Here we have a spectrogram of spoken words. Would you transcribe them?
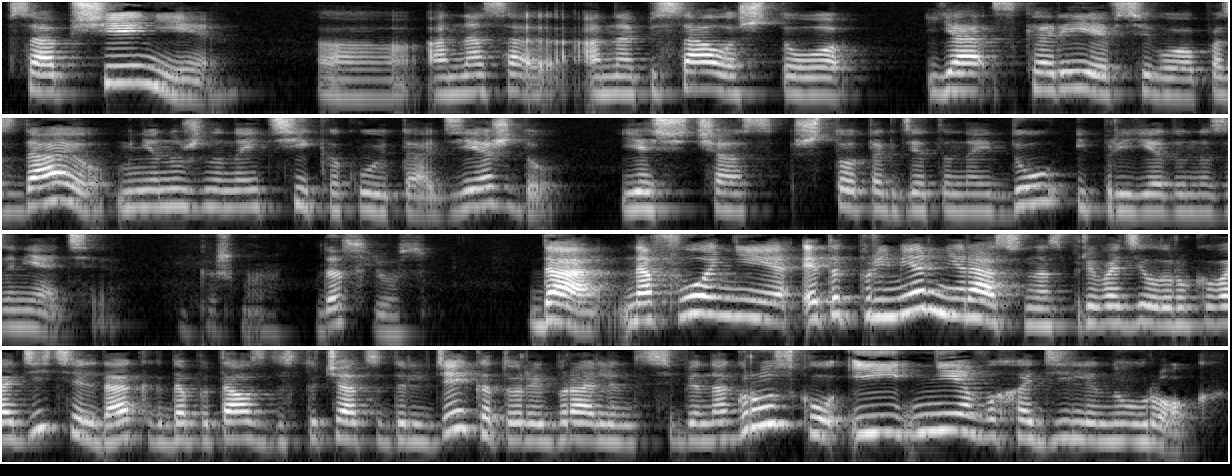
в сообщении э, она, она писала, что я скорее всего опоздаю, мне нужно найти какую-то одежду, я сейчас что-то где-то найду и приеду на занятия. Кошмар. До слез. Да, на фоне... Этот пример не раз у нас приводил руководитель, да, когда пытался достучаться до людей, которые брали на себе нагрузку и не выходили на урок,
